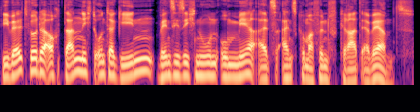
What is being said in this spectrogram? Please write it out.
Die Welt würde auch dann nicht untergehen, wenn sie sich nun um mehr als 1,5 Grad erwärmt.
